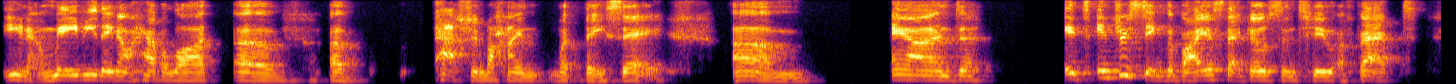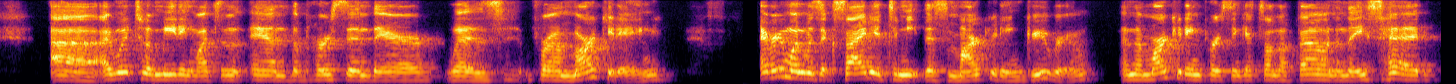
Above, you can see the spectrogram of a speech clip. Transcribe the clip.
you know, maybe they don't have a lot of, of passion behind what they say. Um, and it's interesting the bias that goes into effect. Uh, I went to a meeting once and, and the person there was from marketing everyone was excited to meet this marketing guru. And the marketing person gets on the phone and they said,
